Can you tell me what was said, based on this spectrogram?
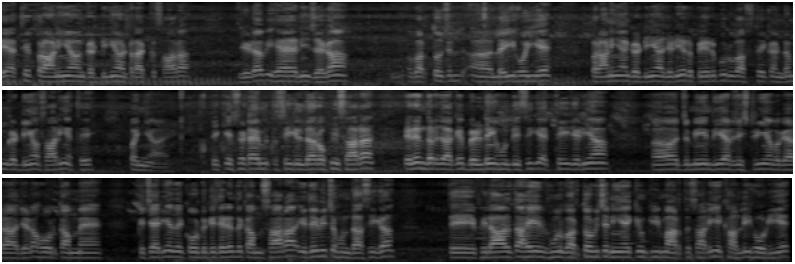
ਤੇ ਇੱਥੇ ਪੁਰਾਣੀਆਂ ਗੱਡੀਆਂ, ਟਰੱਕ ਸਾਰਾ ਜਿਹੜਾ ਵੀ ਹੈ ਨਹੀਂ, ਜਗ੍ਹਾ ਵਰਤੋਂ ਚ ਲਈ ਹੋਈ ਹੈ। ਪੁਰਾਣੀਆਂ ਗੱਡੀਆਂ ਜਿਹੜੀਆਂ ਰਿਪੇਅਰ ਪੂਰ ਵਾਸਤੇ ਕੰਡਮ ਗੱਡੀਆਂ, ਉਹ ਸਾਰੀਆਂ ਇੱਥੇ ਪਈਆਂ ਹੈ। ਤੇ ਕਿਸੇ ਟਾਈਮ ਤਹਿਸੀਲਦਾਰ ਆਫਿਸ ਸਾਰਾ ਇਹਦੇ ਅੰਦਰ ਜਾ ਕੇ ਬਿਲਡਿੰਗ ਹੁੰਦੀ ਸੀਗੀ। ਇੱਥੇ ਜਿਹੜੀਆਂ ਜ਼ਮੀਨ ਦੀਆਂ ਰਜਿਸਟਰੀਆਂ ਵਗੈਰਾ, ਜਿਹੜਾ ਹੋਰ ਕੰਮ ਹੈ, ਕਚਹਿਰੀਆਂ ਦੇ ਕੋਡ ਕਚਹਿਰੀਆਂ ਦਾ ਕੰਮ, ਸਾਰਾ ਇਹਦੇ ਵਿੱਚ ਹੁੰਦਾ ਸੀਗਾ। ਤੇ ਫਿਲਹਾਲ ਤਾਂ ਇਹ ਹੁਣ ਵਰਤੋਂ ਵਿੱਚ ਨਹੀਂ ਹੈ, ਕਿਉਂਕਿ ਇਮਾਰਤ ਸਾਰੀ ਇਹ ਖਾਲੀ ਹੋ ਗਈ ਹੈ।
